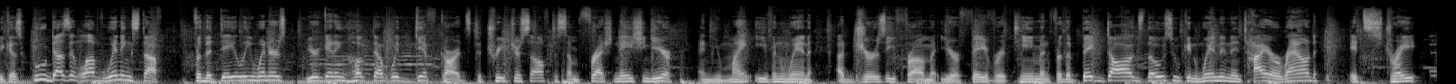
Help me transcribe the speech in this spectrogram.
because who doesn't love winning stuff? For the daily winners, you're getting hooked up with gift cards to treat yourself to some fresh nation gear, and you might even win a jersey from your favorite team. And for the big dogs, those who can win an entire round, it's straight,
